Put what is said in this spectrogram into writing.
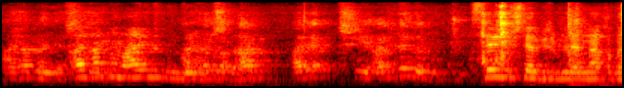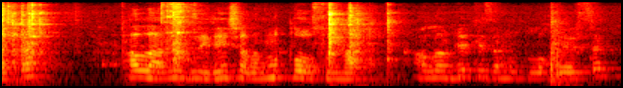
Ayhan'la yaşıyor. Ayhan'la aynı gün doğmuşlar. Ali, Ali, şey, Ali'den de küçük. Sevmişler birbirlerini arkadaşlar. Allah'ın izniyle inşallah mutlu olsunlar. Allah'ım herkese mutluluk versin.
